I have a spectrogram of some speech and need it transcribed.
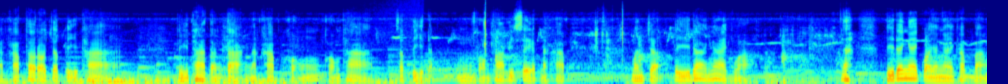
นะครับถ้าเราจะตีท่า ตีท่าต่างๆนะครับของของท่าสปีดอของท่าพิเศษนะครับ มันจะตีได้ง่ายกว่านะตีได้ง่ายกว่ายังไงครับบัง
